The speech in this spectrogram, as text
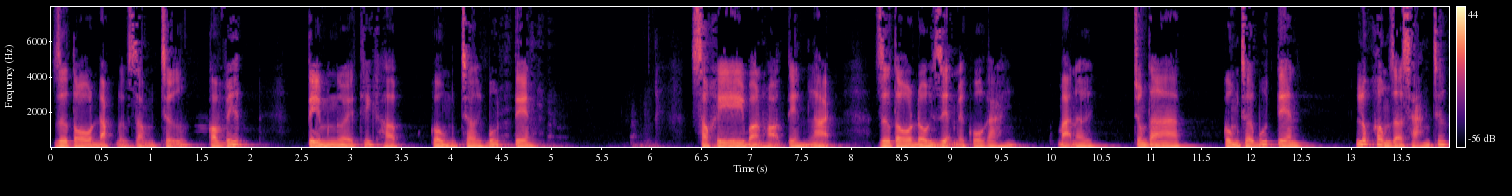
Dư Tô đọc được dòng chữ có viết tìm người thích hợp cùng chơi bút tiên. Sau khi bọn họ tiến lại, Dư Tô đối diện với cô gái. Bạn ơi, chúng ta cùng chơi bút tiên lúc không giờ sáng chứ.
